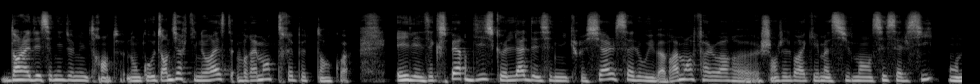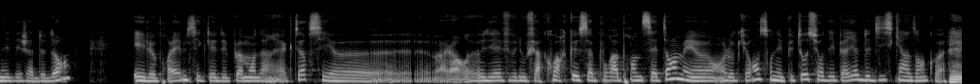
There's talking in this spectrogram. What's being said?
dans la décennie 2030. Donc autant dire qu'il nous reste vraiment très peu de temps. Quoi. Et les experts disent que la décennie cruciale, celle où il va vraiment falloir euh, changer de braquet massivement, c'est celle-ci. On est déjà dedans. Et le problème, c'est que le déploiement d'un réacteur, c'est... Euh, alors EDF veut nous faire croire que ça pourra prendre 7 ans, mais en l'occurrence, on est plutôt sur des périodes de 10-15 ans. Quoi. Mm.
